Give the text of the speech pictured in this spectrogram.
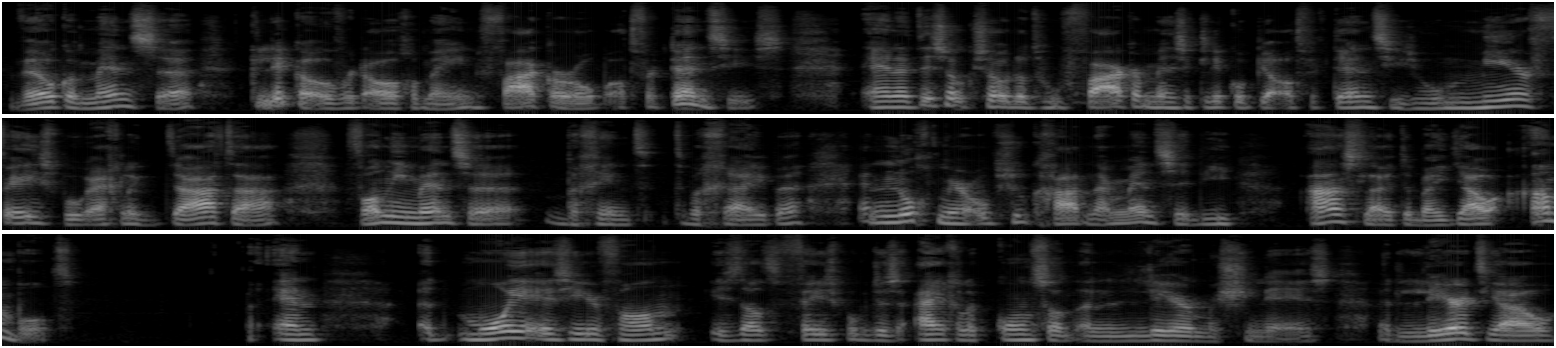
welke mensen klikken over het algemeen vaker op advertenties. En het is ook zo dat hoe vaker mensen klikken op je advertenties, hoe meer Facebook eigenlijk data van die mensen begint te begrijpen. En nog meer op zoek gaat naar mensen die aansluiten bij jouw aanbod. En het mooie is hiervan, is dat Facebook dus eigenlijk constant een leermachine is. Het leert jou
